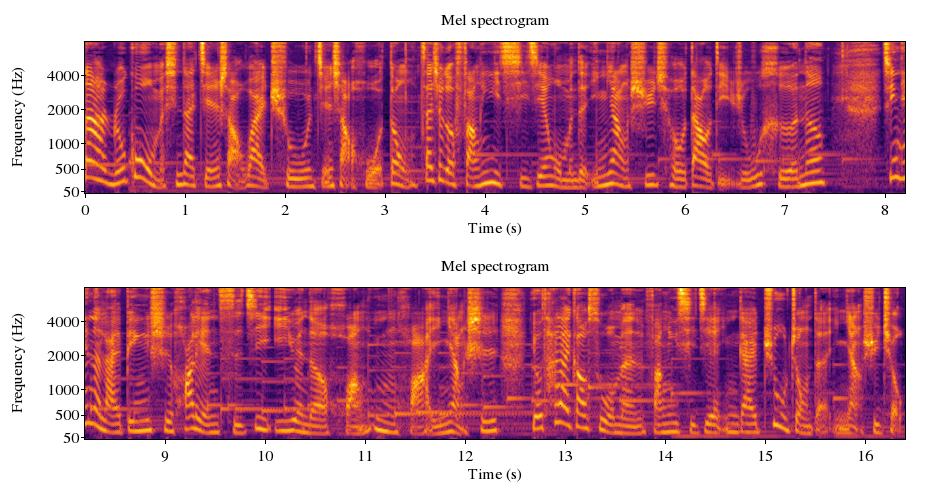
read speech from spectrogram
那如果我们现在减少外出、减少活动，在这个防疫期间，我们的营养需求到底如何呢？今天的来宾是花莲慈济医院的黄应华营养师，由他来告诉我们防疫期间应该注重的营养需求。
